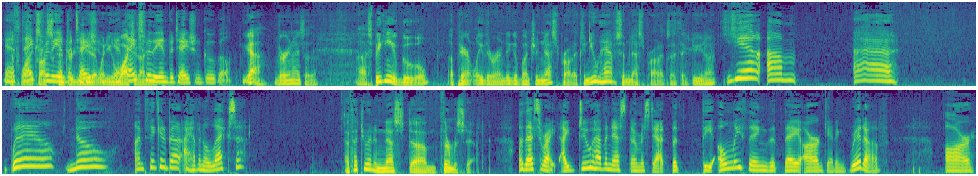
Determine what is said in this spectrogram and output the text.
Yeah, thanks for the country to do that invitation. when you Yeah, watch thanks for the invitation, Google. Yeah, very nice of them. Uh, speaking of Google, apparently they're ending a bunch of Nest products, and you have some Nest products, I think, do you not? Yeah, um, uh, well, no. I'm thinking about. I have an Alexa. I thought you had a Nest um, thermostat. Oh, that's right. I do have a Nest thermostat, but the only thing that they are getting rid of are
